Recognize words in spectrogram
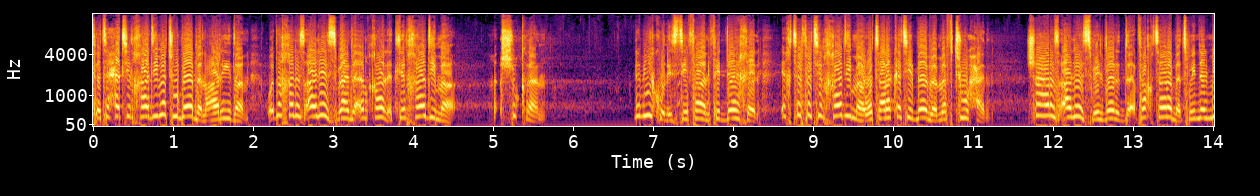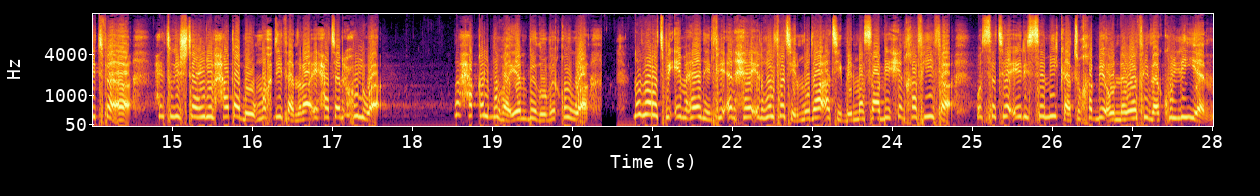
فتحت الخادمة بابا عريضا ودخلت أليس بعد أن قالت للخادمة شكرا. لم يكن ستيفان في الداخل اختفت الخادمة وتركت الباب مفتوحا. شعرت أليس بالبرد فاقتربت من المدفأة حيث يشتعل الحطب محدثا رائحة حلوة. راح قلبها ينبض بقوة. نظرت بإمعان في أنحاء الغرفة المضاءة بالمصابيح الخفيفة والستائر السميكة تخبئ النوافذ كليا.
